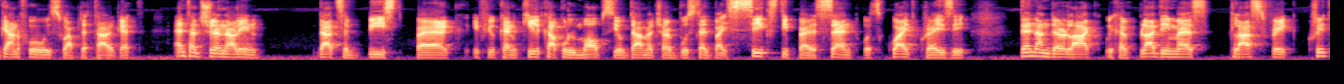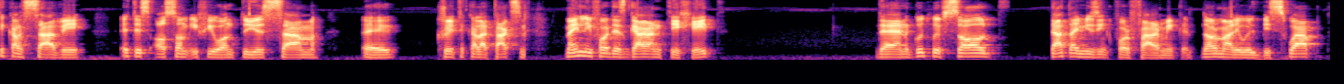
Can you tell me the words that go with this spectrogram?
Gun Fu will swap the target. And adrenaline, that's a beast perk. If you can kill couple mobs, your damage are boosted by 60%, was quite crazy. Then under luck, we have Bloody Mess, Class Freak, Critical Savvy. It is awesome if you want to use some uh, critical attacks, mainly for this guarantee hit. Then Good with Salt, that I'm using for farming. It normally will be swapped,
